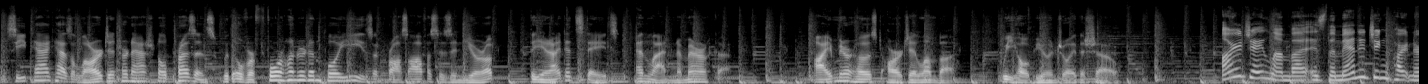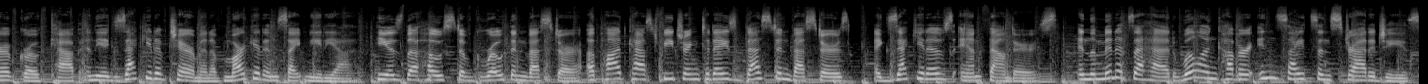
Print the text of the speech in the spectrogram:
SeedTag has a large international presence with over 400 employees across offices in Europe, the United States, and Latin America. I'm your host, RJ Lumba. We hope you enjoy the show. RJ Lumba is the managing partner of GrowthCap and the executive chairman of Market Insight Media. He is the host of Growth Investor, a podcast featuring today's best investors, executives, and founders. In the minutes ahead, we'll uncover insights and strategies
